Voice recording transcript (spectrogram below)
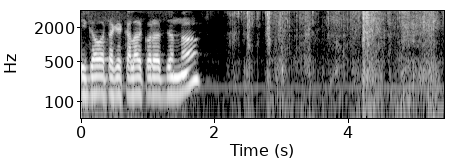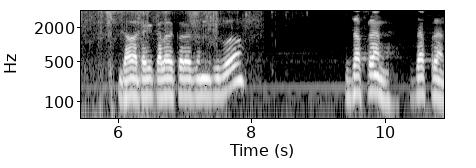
এই গাওয়াটাকে কালার করার জন্য। গাওয়াটাকে কালার করার জন্য দিব জাফরান জাফরান।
